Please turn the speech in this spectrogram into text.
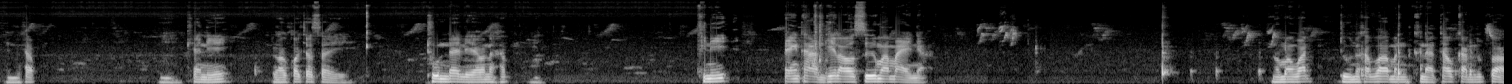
เห็นไหมครับนี่แค่นี้เราก็จะใส่ทุนได้แล้วนะครับ ทีนี้แปลงถ่านที่เราซื้อมาใหม่เนี่ย เรามาวัดดูนะครับว่ามันขนาดเท่ากันหรือเปล่า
